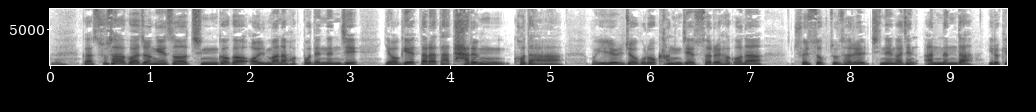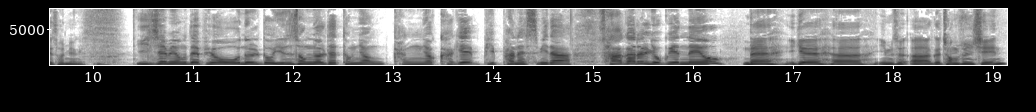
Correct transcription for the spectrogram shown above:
네. 그러니까 수사 과정에서 증거가 얼마나 확보됐는지 여기에 따라 다 다른 거다. 뭐 일률적으로 강제 수사를 하거나 출석 조사를 진행하진 않는다. 이렇게 설명했습니다. 이재명 대표 오늘도 윤석열 대통령 강력하게 비판했습니다. 사과를 요구했네요. 네, 이게 어, 임순 아, 그 정순신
